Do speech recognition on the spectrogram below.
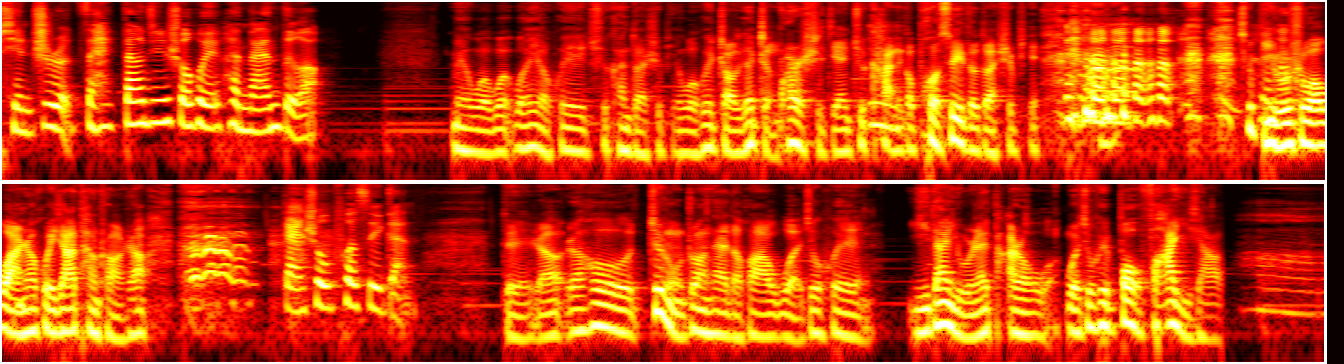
品质在当今社会很难得。没有，我我我也会去看短视频，我会找一个整块时间去看那个破碎的短视频。就比如说晚上回家躺床上，感受破碎感。对，然后然后这种状态的话，我就会一旦有人来打扰我，我就会爆发一下子。哦，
